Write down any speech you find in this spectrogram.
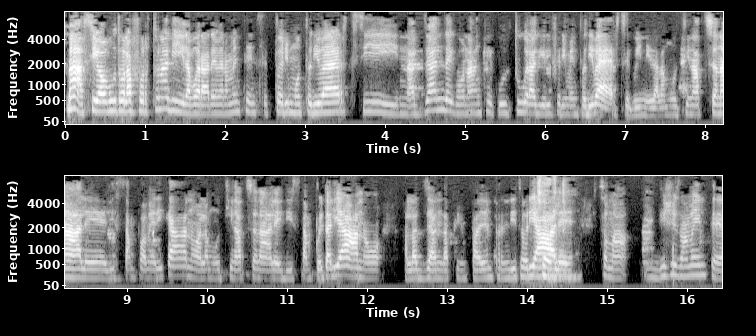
Ma sì, ho avuto la fortuna di lavorare veramente in settori molto diversi, in aziende con anche cultura di riferimento diverse, quindi dalla multinazionale di stampo americano alla multinazionale di stampo italiano, all'azienda più imprenditoriale. Certo insomma, decisamente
